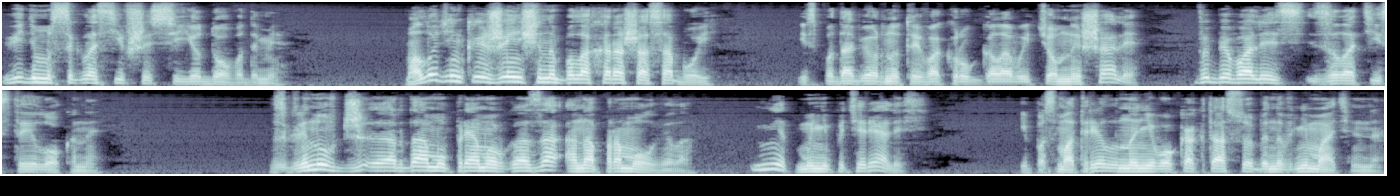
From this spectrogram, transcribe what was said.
видимо, согласившись с ее доводами. Молоденькая женщина была хороша собой. Из-под обернутой вокруг головы темной шали выбивались золотистые локоны. Взглянув Джордаму прямо в глаза, она промолвила. «Нет, мы не потерялись» и посмотрела на него как-то особенно внимательно,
